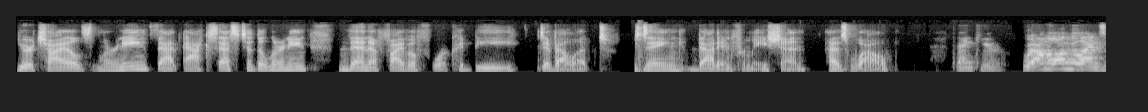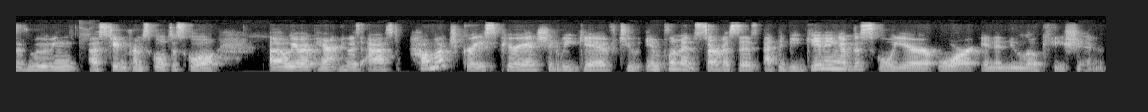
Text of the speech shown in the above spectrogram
your child's learning, that access to the learning, then a 504 could be developed using that information as well. Thank you. On along the lines of moving a student from school to school, uh, we have a parent who has asked, how much grace period should we give to implement services at the beginning of the school year or in a new location?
